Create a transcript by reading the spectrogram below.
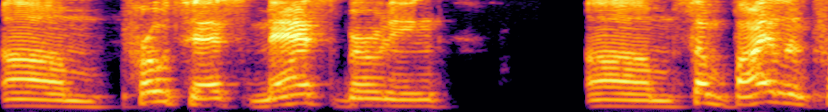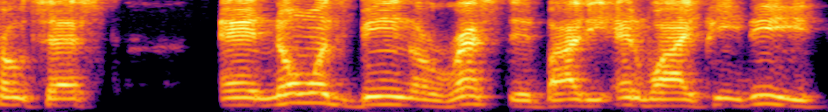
um, protests, mass burning, um, some violent protests, and no one's being arrested by the NYPD.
